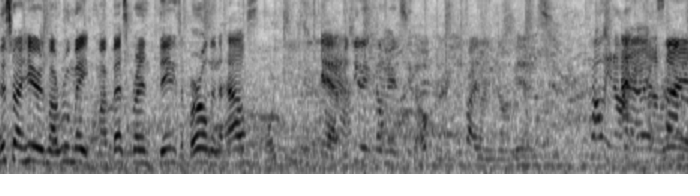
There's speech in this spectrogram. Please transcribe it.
This right here is my roommate, my best friend, Danny's a Burl in the house. Yeah, but you didn't come here to see the opener. You probably don't even know who he is. Probably not. Sorry.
